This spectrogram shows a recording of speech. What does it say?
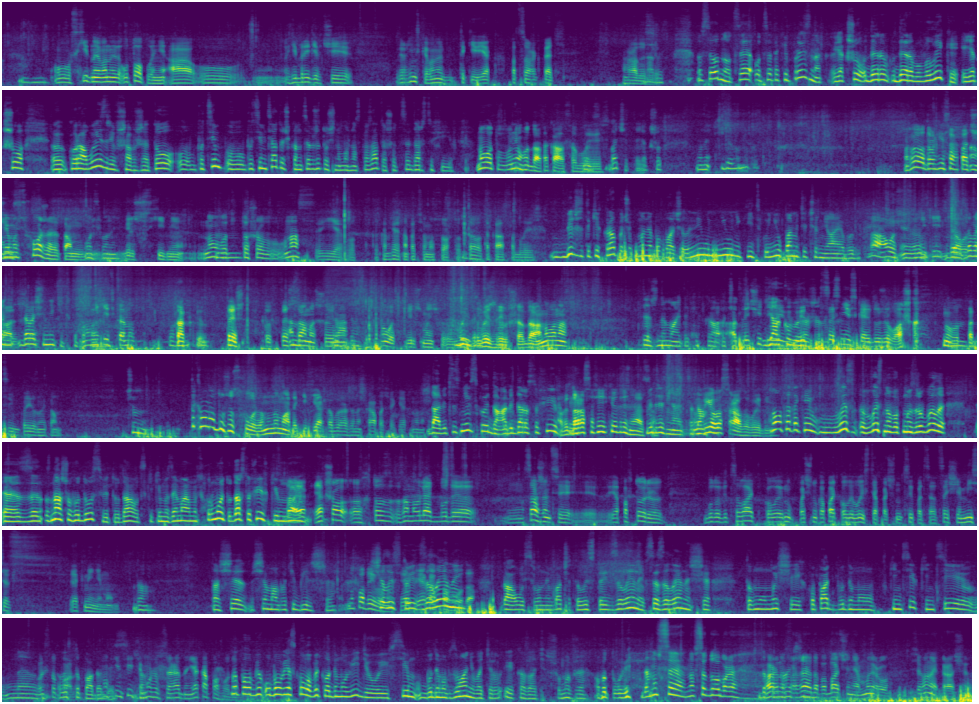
У східної вони утоплені, а у гібридів чи віргінської вони такі, як під 45 градусів. Ну, все одно, це оце такий признак. Якщо дерево, дерево велике, і якщо е, кора визрівша вже, то по цим, по цим цяточкам це вже точно можна сказати, що це дар Софіївки. Ну от у нього да, така Ось, особливість. бачите, якщо вони де вони тут? Можливо, другі сорта А, чимось ось. схожі, там Ось вони. більш східні. Ну Мгм. от то, що у нас є, от конкретно по цьому сорту, це от така особливість. Більше таких крапочок ми не побачили ні у, ні у Нікітської, ні у пам'яті Черняєва. Да, ось Е, Нікітська, да, от давай, далі. давай ще Нікітську Ну, покажемо. Нікітська, ну так, теж то, те ж ну, саме, що і на ну ось більш-менш Визрівша. визрівша. Да. Ну вона Теж немає таких крапочок. Ярко її виражених. від Соснівської дуже важко. Ну Мгм. от по цим признакам. Чому? Так вона дуже схожа, ну нема таких ярко виражених крапочок, як на нас. Да, від Соснівської, да, а від Дара Софіївки А від Дара Софійки відрізняється. відрізняється. Ну, да. його одразу видно. Ну, це такий вис- висновок ми зробили е, з, з нашого досвіду, да, от скільки ми займаємось хурмою, то Дар Софіївки ми... Да, як, якщо е, хто з- замовлять буде м, саджанці, е, я повторюю, буду відсилати, коли ну, почну копати, коли листя почну сипатися. Це ще місяць як мінімум. Да. Та ще, ще, мабуть, і більше. Ну подивимось, Ще лист стоїть зелений. погода. Да, ось вони, бачите, лист стоїть зелений, все зелене ще. Тому ми ще їх копати будемо в кінці, в кінці не, Листопада. листопада Ну, в кінці чи да. може всередині, яка погода? Ми обов'язково викладемо відео і всім будемо обзванювати і казати, що ми вже готові. Да? Ну все, на все добре. До Гарних врожаю, до побачення, миру, всього найкращого.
